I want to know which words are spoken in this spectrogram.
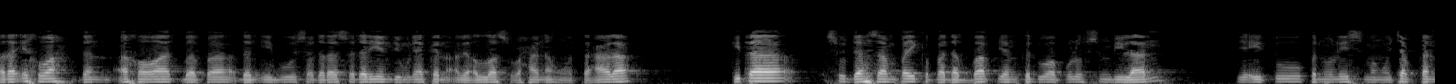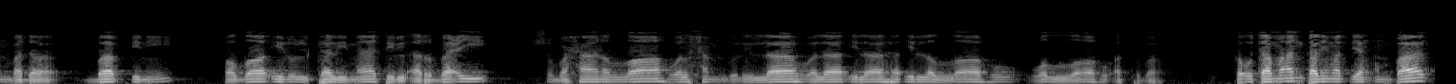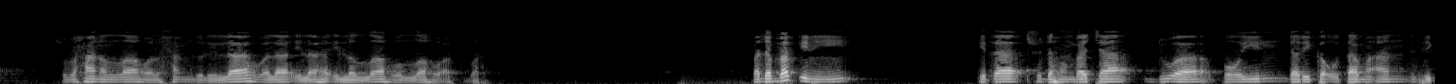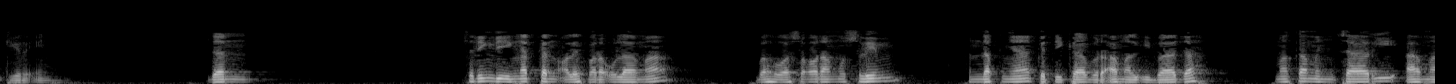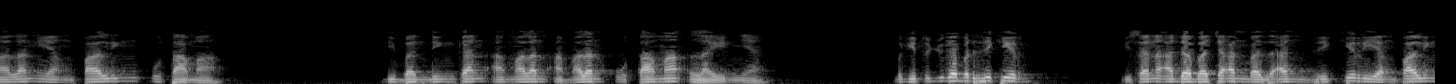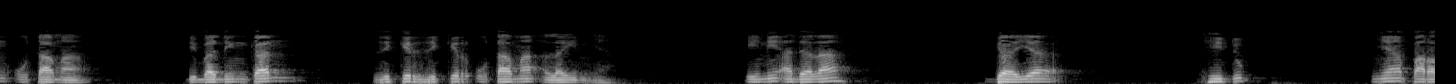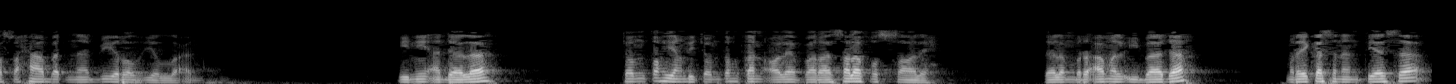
para ikhwah dan akhwat, bapak dan ibu, saudara-saudari yang dimuliakan oleh Allah Subhanahu wa taala. Kita sudah sampai kepada bab yang ke-29 yaitu penulis mengucapkan pada bab ini fadailul kalimatil arba'i subhanallah walhamdulillah wala ilaha illallah wallahu akbar. Keutamaan kalimat yang empat Subhanallah walhamdulillah wa la ilaha illallah wallahu akbar. Pada bab ini kita sudah membaca dua poin dari keutamaan zikir ini. Dan sering diingatkan oleh para ulama bahwa seorang muslim hendaknya ketika beramal ibadah maka mencari amalan yang paling utama dibandingkan amalan-amalan utama lainnya. Begitu juga berzikir. Di sana ada bacaan-bacaan zikir yang paling utama dibandingkan zikir-zikir utama lainnya. Ini adalah gaya hidup nya para sahabat Nabi radhiyallahu anhu. Ini adalah contoh yang dicontohkan oleh para salafus saleh dalam beramal ibadah mereka senantiasa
